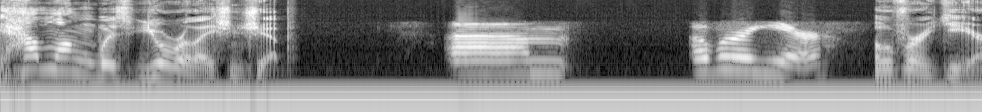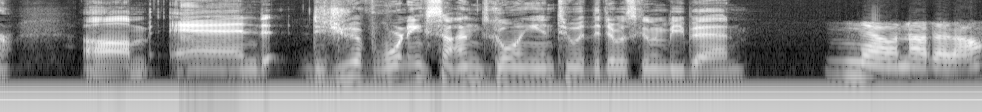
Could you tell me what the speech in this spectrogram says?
how long was your relationship? Um, over a year. Over a year. Um, and did you have warning signs going into it that it was going to be bad? No, not at all.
